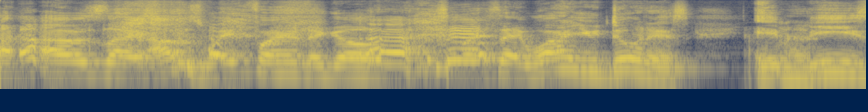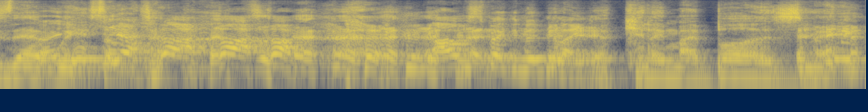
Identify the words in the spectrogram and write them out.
I was like, I was waiting for him to go. Somebody say, "Why are you doing this?" It bees that way sometimes. I was expecting to be like, they're killing my buzz, man.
